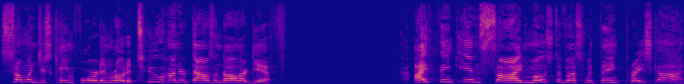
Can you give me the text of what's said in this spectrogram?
someone just came forward and wrote a $200,000 gift. I think inside most of us would think, praise God,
